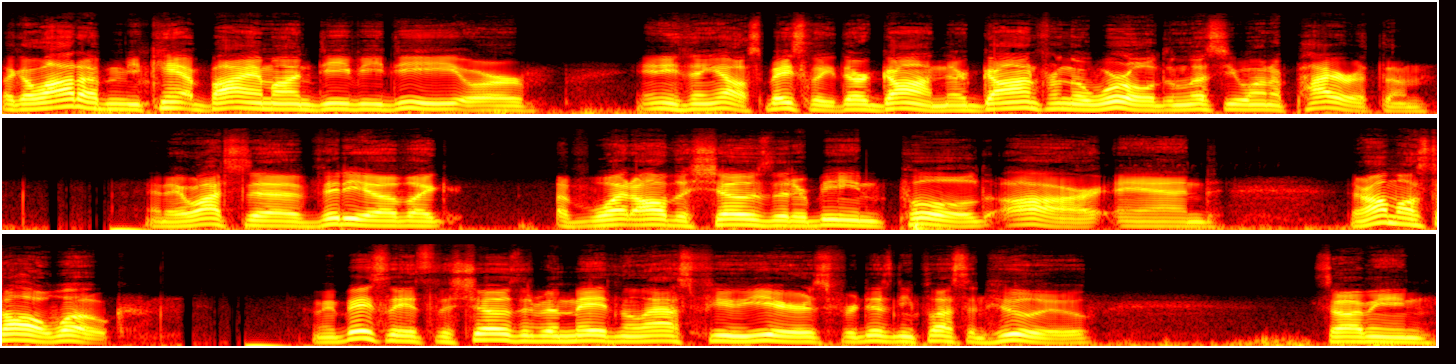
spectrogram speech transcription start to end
like a lot of them, you can't buy them on DVD or anything else. Basically, they're gone. They're gone from the world unless you want to pirate them. And I watched a video of like of what all the shows that are being pulled are, and they're almost all woke. I mean, basically, it's the shows that have been made in the last few years for Disney Plus and Hulu. So, I mean,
